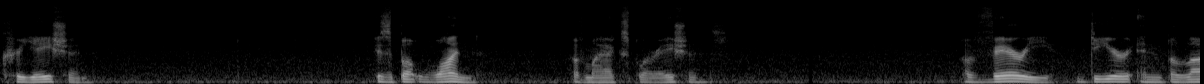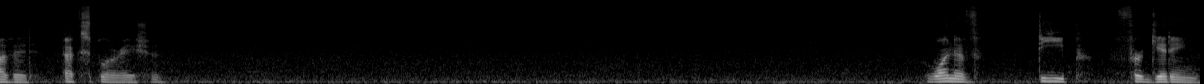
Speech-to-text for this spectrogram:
creation is but one of my explorations a very dear and beloved exploration. One of deep forgetting.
